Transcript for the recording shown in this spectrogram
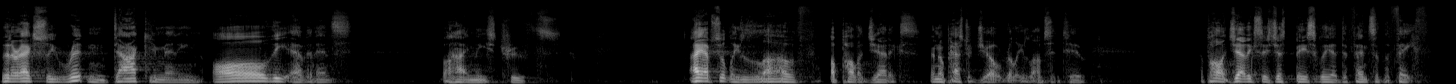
that are actually written documenting all the evidence behind these truths. I absolutely love apologetics. I know Pastor Joe really loves it too. Apologetics is just basically a defense of the faith.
